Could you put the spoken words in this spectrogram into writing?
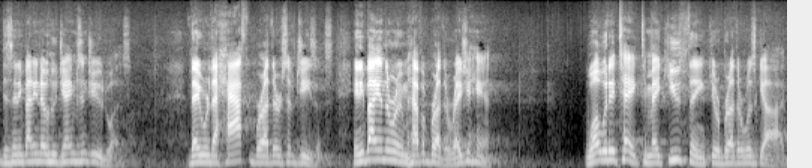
Does anybody know who James and Jude was? They were the half brothers of Jesus. Anybody in the room have a brother? Raise your hand. What would it take to make you think your brother was God?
